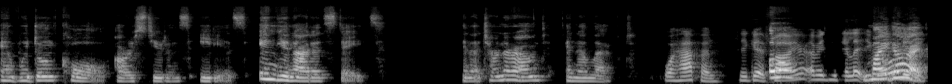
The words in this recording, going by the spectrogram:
and we don't call our students idiots in the United States. And I turned around and I left. What happened? Did you get oh, fired? I mean, did they let you my go? God.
